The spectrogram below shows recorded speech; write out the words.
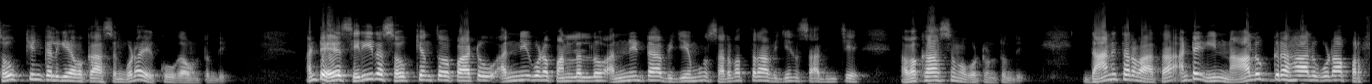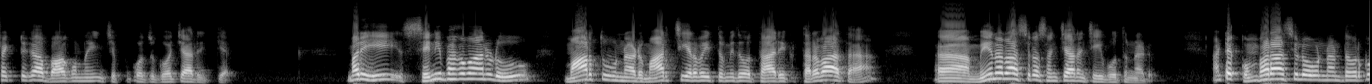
సౌఖ్యం కలిగే అవకాశం కూడా ఎక్కువగా ఉంటుంది. అంటే శరీర సౌఖ్యంతో పాటు అన్నీ కూడా పనులల్లో అన్నింటా విజయము సర్వత్రా విజయం సాధించే అవకాశం ఒకటి ఉంటుంది. దాని తర్వాత అంటే ఈ నాలుగు గ్రహాలు కూడా పర్ఫెక్ట్గా బాగున్నాయని చెప్పుకోవచ్చు గోచారీత్య. మరి శని భగవానుడు మారుతూ ఉన్నాడు. మార్చి ఇరవై తొమ్మిదో తారీఖు తర్వాత మీనరాశిలో సంచారం చేయబోతున్నాడు. అంటే కుంభరాశిలో ఉన్నంత వరకు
